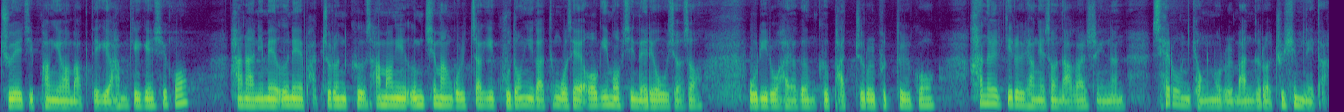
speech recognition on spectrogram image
주의 지팡이와 막대기와 함께 계시고 하나님의 은혜의 밧줄은 그 사망의 음침한 골짜기 구덩이 같은 곳에 어김없이 내려오셔서 우리로 하여금 그 밧줄을 붙들고 하늘길을 향해서 나갈 수 있는 새로운 경로를 만들어 주십니다.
